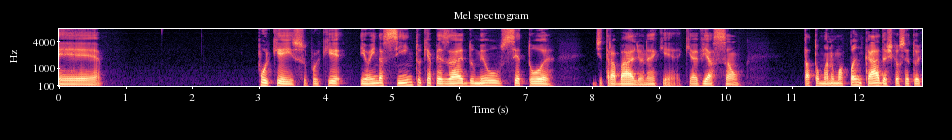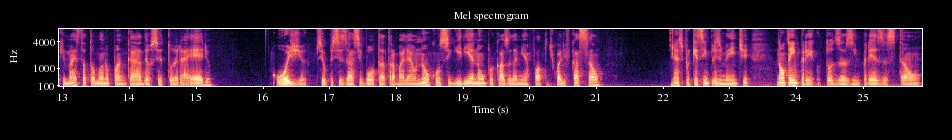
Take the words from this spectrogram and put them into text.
É... Por que isso? Porque eu ainda sinto que apesar do meu setor de trabalho, né, que é, que é a aviação, está tomando uma pancada, acho que é o setor que mais está tomando pancada é o setor aéreo. Hoje, se eu precisasse voltar a trabalhar, eu não conseguiria, não por causa da minha falta de qualificação, mas porque simplesmente não tem emprego. Todas as empresas estão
